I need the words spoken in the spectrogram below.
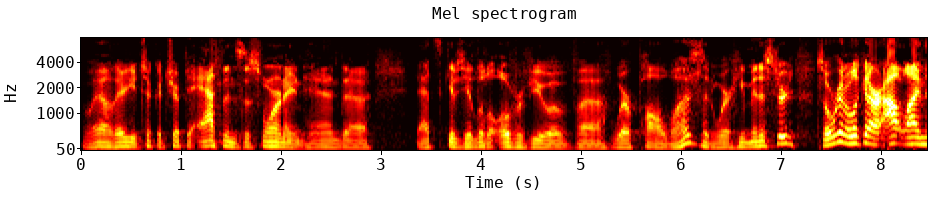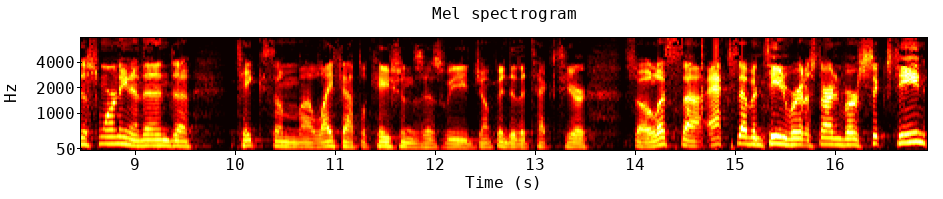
Well, there you took a trip to Athens this morning, and uh, that gives you a little overview of uh, where Paul was and where he ministered. So we're going to look at our outline this morning, and then uh, take some uh, life applications as we jump into the text here. So let's, uh, Acts 17, we're going to start in verse 16.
